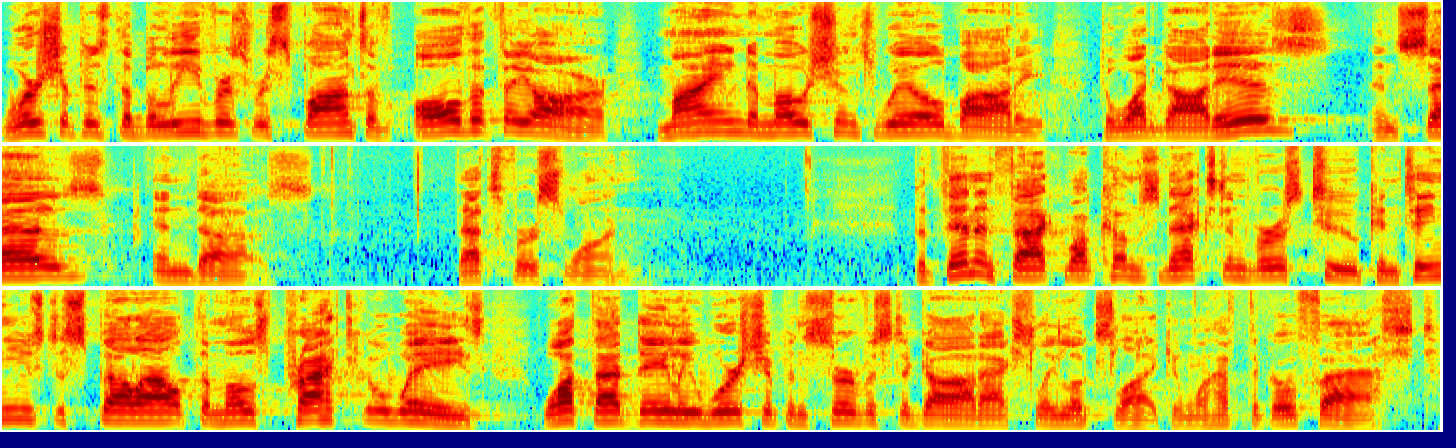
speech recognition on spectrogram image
worship is the believer's response of all that they are mind, emotions, will, body to what God is and says and does. That's verse 1. But then, in fact, what comes next in verse 2 continues to spell out the most practical ways what that daily worship and service to God actually looks like. And we'll have to go fast.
